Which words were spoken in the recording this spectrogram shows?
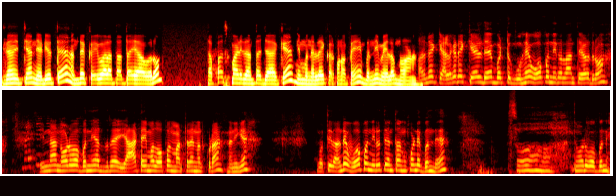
ದಿನನಿತ್ಯ ನಡೆಯುತ್ತೆ. ಅಂದರೆ ಕೈವಾರ ತಾತಯ್ಯ ಅವರು ತಪಾಸ್ ಮಾಡಿದಂಥ ಜಾಗಕ್ಕೆ ನಿಮ್ಮನ್ನೆಲ್ಲ ಕರ್ಕೊಂಡು ಹೋಗ್ತೀನಿ. ಬನ್ನಿ, ಮೇಲೋಗಿ ನೋಡೋಣ. ಅಂದರೆ ಕೆಳಗಡೆ ಕೇಳಿದೆ ಬಟ್ ಗುಹೆ ಓಪನ್ ಇರಲ್ಲ ಅಂತ ಹೇಳಿದ್ರು. ಇನ್ನು ನೋಡುವ, ಬನ್ನಿ, ಆದರೆ ಯಾವ ಟೈಮಲ್ಲಿ ಓಪನ್ ಮಾಡ್ತಾರೆ ಅನ್ನೋದು ಕೂಡ ನನಗೆ ಗೊತ್ತಿಲ್ಲ. ಅಂದರೆ ಓಪನ್ ಇರುತ್ತೆ ಅಂತ ಅಂದ್ಕೊಂಡೆ ಬಂದೆ. ಸೊ ನೋಡುವ, ಬನ್ನಿ.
